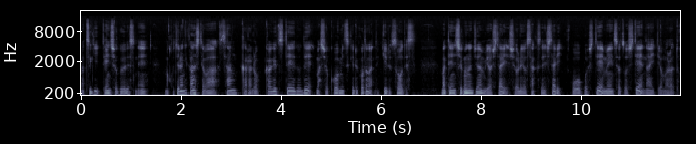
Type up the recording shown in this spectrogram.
まあ、次転職ですね、まあ、こちらに関しては3から6ヶ月程度で、ま職を見つけることができるそうです。まあ、転職の準備をしたり書類を作成したり応募して面接をして内定をもらうと。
